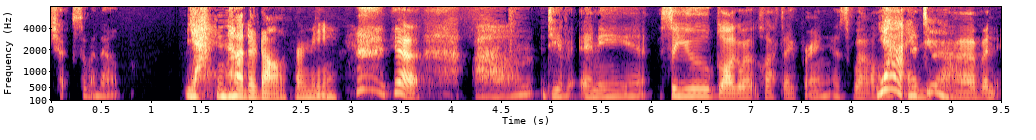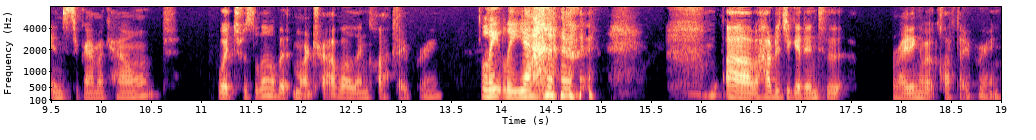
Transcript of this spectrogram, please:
check someone out. Yeah, not at all for me. yeah. Um, do you have any? So you blog about cloth diapering as well. Yeah, I and you do. have an Instagram account, which was a little bit more travel than cloth diapering. Lately, yeah. Um, how did you get into writing about cloth diapering?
